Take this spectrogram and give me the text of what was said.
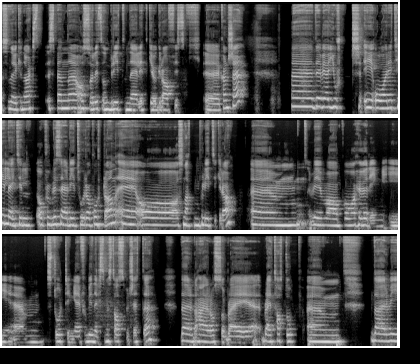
så det kunne vært spennende. Også litt sånn bryte ned litt geografisk, eh, kanskje. Det vi har gjort i år, i tillegg til å publisere de to rapportene, er å snakke med politikere. Um, vi var på høring i um, Stortinget i forbindelse med statsbudsjettet, der det her også ble, ble tatt opp. Um, der vi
